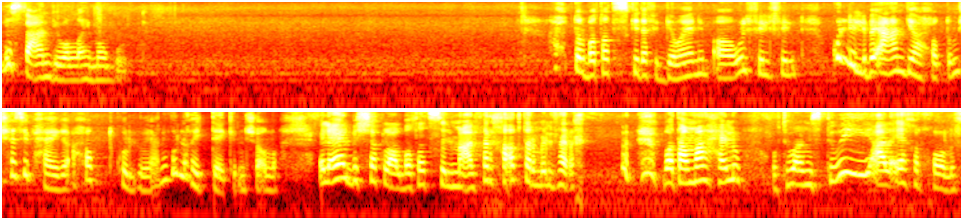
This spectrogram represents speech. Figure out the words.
لسه عندي والله موجود. هحط البطاطس كده في الجوانب آه والفلفل. كل اللي بقى عندي هحطه. مش هسيب حاجة أحط كله. يعني كله هيتاكل إن شاء الله. العيال بالشكل على البطاطس مع الفرخة أكتر من الفرخة. بقى طعمها حلو وتبقى مستوية على الآخر خالص.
